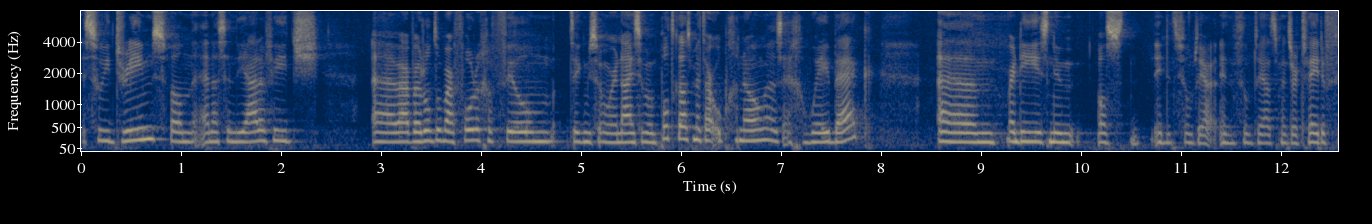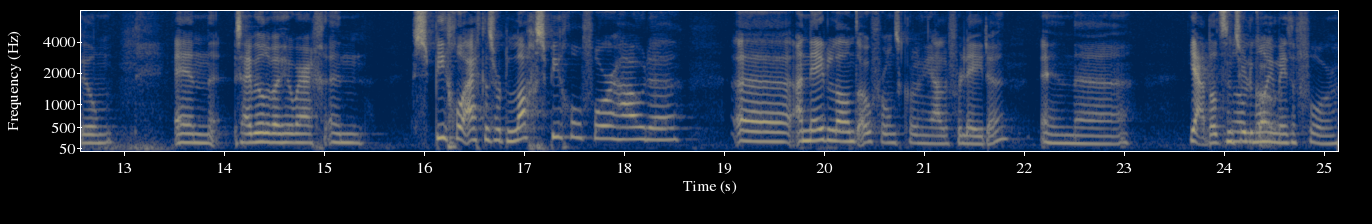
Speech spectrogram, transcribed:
Sweet Dreams van Anna Sendjarovic... eh, waar we rondom haar vorige film Take Me Somewhere Nice hebben een podcast met haar opgenomen. Dat is echt way back. Ehm, maar die is nu, was in het filmthea- in het filmtheater met haar tweede film. En zij wilde wel heel erg een spiegel, eigenlijk een soort lachspiegel voorhouden... eh, aan Nederland over ons koloniale verleden. En eh, ja, dat is natuurlijk een mooie ook- metafoor.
